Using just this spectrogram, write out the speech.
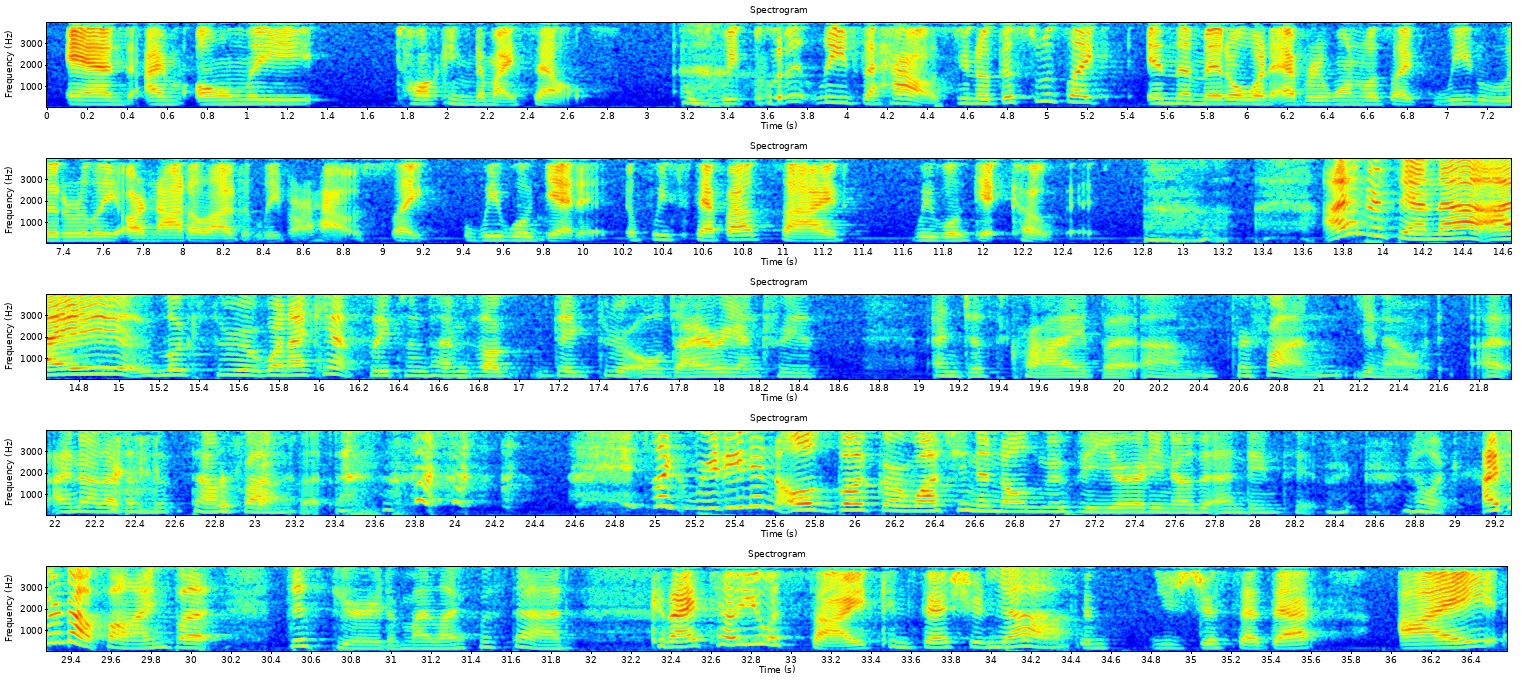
and I'm only talking to myself because we couldn't leave the house. You know, this was like in the middle when everyone was like, we literally are not allowed to leave our house. Like, we will get it. If we step outside, we will get COVID. I understand that. I look through when I can't sleep. Sometimes I'll dig through old diary entries and just cry, but um, for fun, you know. I, I know that doesn't sound fun, fun. but it's like reading an old book or watching an old movie. You already know the ending too. You're like, I turned out fine, but this period of my life was sad. Can I tell you a side confession? Yeah. Since you just said that, I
